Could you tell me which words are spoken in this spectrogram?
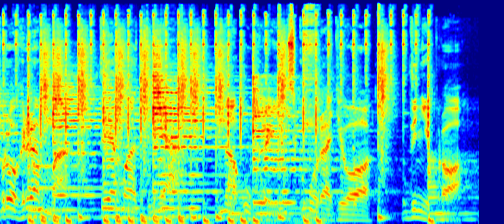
Програма Тема дня на українському радіо Дніпро.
